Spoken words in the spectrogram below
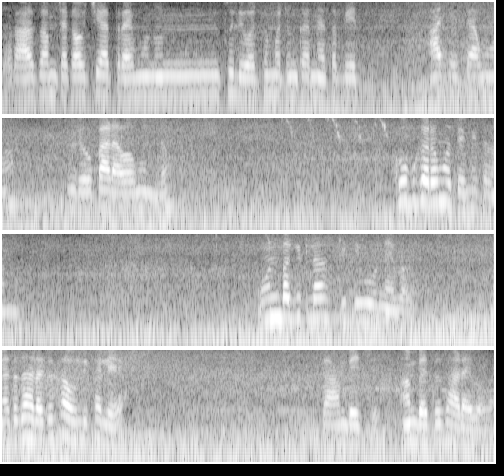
तर आज आमच्या गावची यात्रा आहे म्हणून चुलीवरचं मटण करण्याचा बेत आहे त्यामुळं. व्हिडिओ काढावा म्हणलं. खूप गरम होते मित्रांनो. ऊन बघितलं किती ऊन आहे बघ. मी आता झाडाच्या सावलीखाली आहे. त्या आंब्याचे आंब्याचं झाड आहे बघा.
